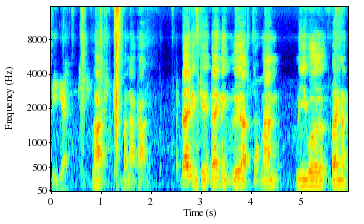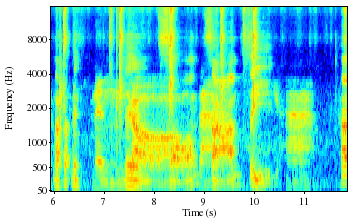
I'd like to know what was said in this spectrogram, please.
ซีเดียสไล่บรรณาการ ได้หนึ่งเกรดได้หนึ่งเลือด จากนั้นมีเวอร์ไปนะ นับสักหนึ่งหนึ่งหนึ่งสสอองงสามสี่ห้าห้า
